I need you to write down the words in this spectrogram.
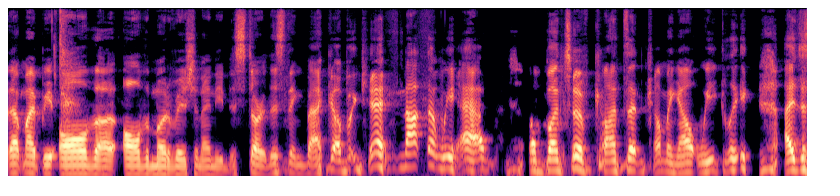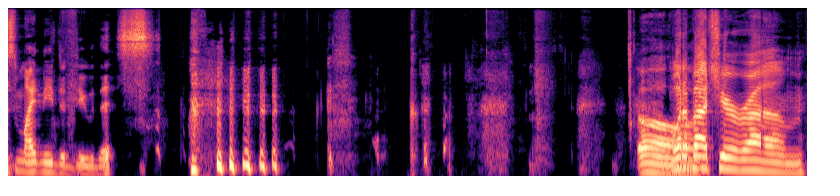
that might be all the all the motivation I need to start this thing back up again. Not that we have a bunch of content coming out weekly. I just might need to do this. oh. What about your um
